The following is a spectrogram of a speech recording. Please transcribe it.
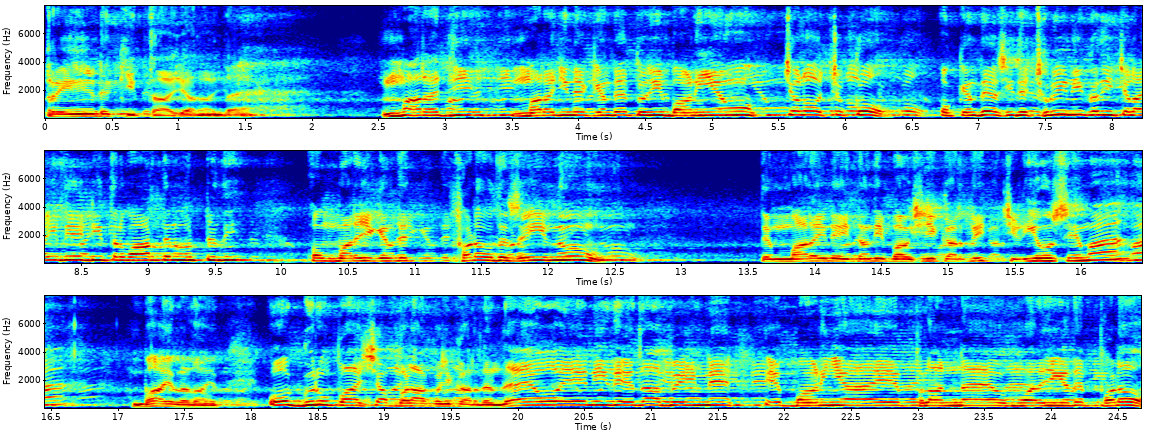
ਟ੍ਰੇਨਡ ਕੀਤਾ ਜਾਂਦਾ ਹੈ। ਮਹਾਰਾਜ ਜੀ ਮਹਾਰਾਜ ਜੀ ਨੇ ਕਹਿੰਦੇ, ਤੁਸੀਂ ਬਾਣੀਏ ਹੋ, ਚਲੋ ਚੁੱਕੋ। ਉਹ ਕਹਿੰਦੇ, ਅਸੀਂ ਤੇ ਛੁਰੀ ਨਹੀਂ ਕਦੀ ਚਲਾਈ ਤੇ ਏਡੀ ਤਲਵਾਰ ਤੈਨੂੰ ਫੁੱਟਦੀ ਉਹ ਮਹਾਰਾਜ ਜੀ ਕਹਿੰਦੇ, ਫੜੋ ਤੇ ਸਹੀ ਇਹਨੂੰ। ਤੇ ਮਹਾਰਾਜ ਨੇ ਇਦਾਂ ਦੀ ਬਖਸ਼ਿਸ਼ ਕਰਦੀ ਚਿੜੀਓ ਸੇਵਾ, ਬਾਜ ਲੜਾਓ। ਉਹ ਗੁਰੂ ਪਾਤਸ਼ਾਹ ਬੜਾ ਕੁਝ ਕਰ ਦਿੰਦਾ ਹੈ। ਉਹ ਇਹ ਨਹੀਂ ਦੇਖਦਾ ਵੀ ਇਹਨੇ ਇਹ ਬਾਣੀਆਂ, ਇਹ ਫਲਾਨਾ ਹੈ, ਉਹ ਮਹਾਰਾਜ ਜੀ ਕਹਿੰਦੇ, ਫੜੋ।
